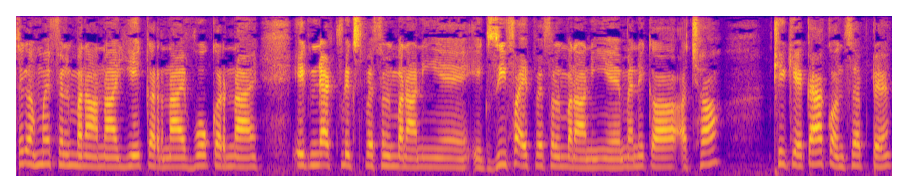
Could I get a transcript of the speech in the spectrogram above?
ठीक है हमें फ़िल्म बनाना है ये करना है वो करना है। एक नेटफ्लिक्स पे फ़िल्म बनानी है एक जी फाइव पे फ़िल्म बनानी है। मैंने कहा अच्छा ठीक है क्या कॉन्सेप्ट है?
